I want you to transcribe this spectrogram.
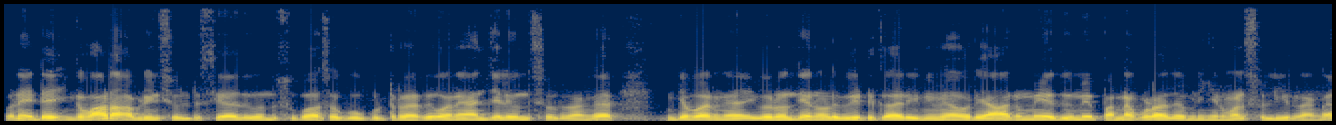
உடனே டே இங்கே வாடா அப்படின்னு சொல்லிட்டு சேது வந்து சுபாஷை கூப்பிட்டுறாரு. உடனே அஞ்சலி வந்து சொல்கிறாங்க இங்கே பாருங்க இவர் வந்து என்னோடய வீட்டுக்கார் இனிமேல் அவர் யாருமே எதுவுமே பண்ணக்கூடாது அப்படிங்கிற மாதிரி சொல்லிடுறாங்க.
